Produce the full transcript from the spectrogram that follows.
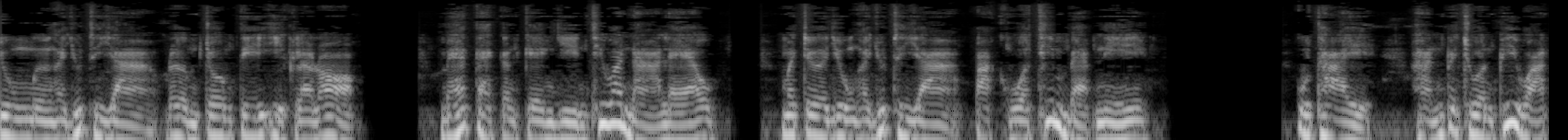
ยุงเมืองอยุธยาเริ่มโจมตีอีกละรอบแม้แต่กางเกงยีนที่ว่าหนาแล้ว มาเจอยุงอยุธยาปักหัวทิ่มแบบนี้ อุทัยหันไปชวนพี่วัด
